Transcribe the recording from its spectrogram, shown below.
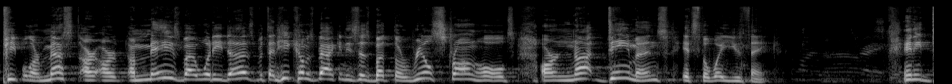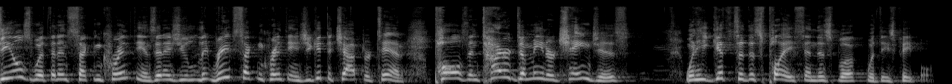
People are messed, are, are amazed by what he does, but then he comes back and he says, But the real strongholds are not demons, it's the way you think. And he deals with it in Second Corinthians. And as you read Second Corinthians, you get to chapter 10, Paul's entire demeanor changes when he gets to this place in this book with these people.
